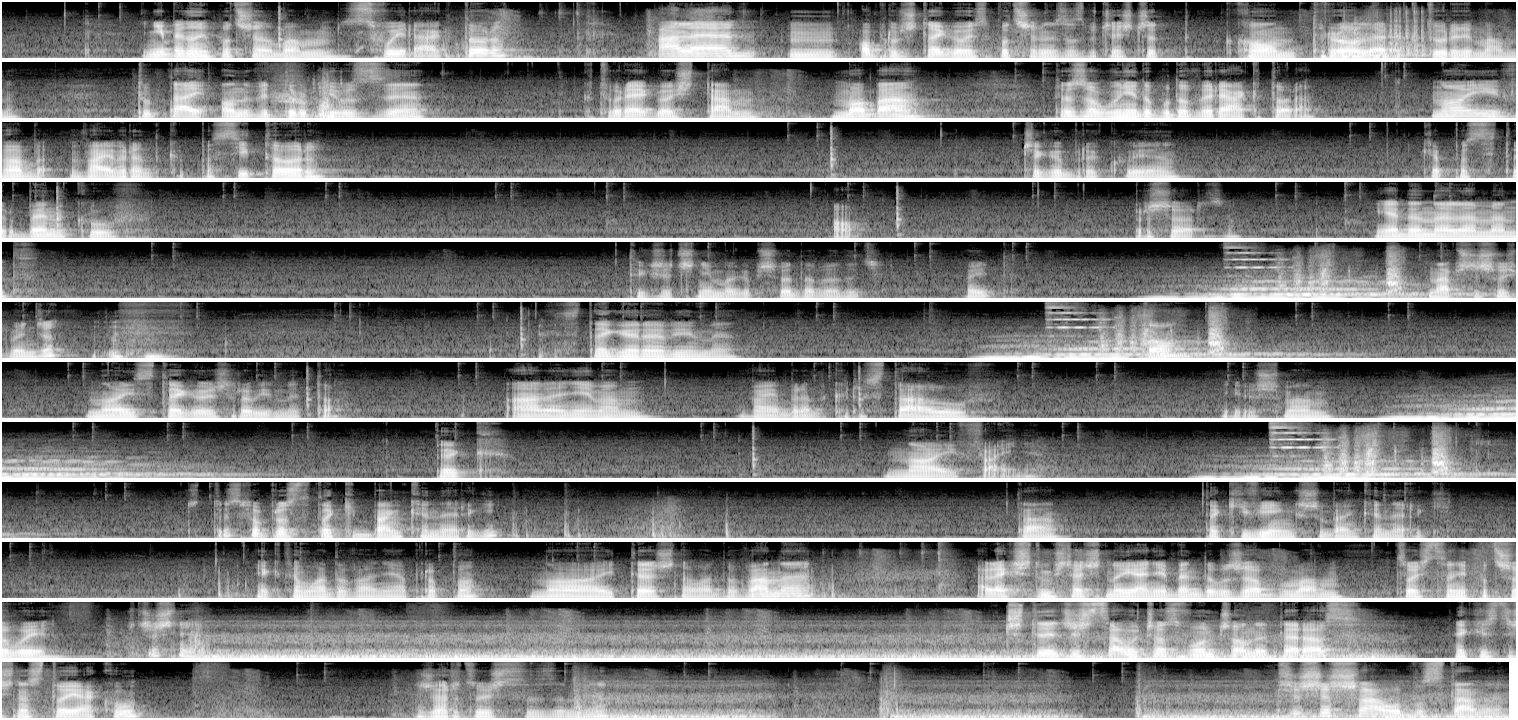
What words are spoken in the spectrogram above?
Nie będę mi potrzebny, mam swój reaktor. Ale mm, oprócz tego jest potrzebny zazwyczaj jeszcze kontroler, który mamy. Tutaj on wydrupił z któregoś tam moba. To jest ogólnie do budowy reaktora. No i Vibrant Capacitor. Czego brakuje? Capacitor benków. Proszę bardzo. Jeden element. Tych rzeczy nie mogę przeładować. Wait. Na przyszłość będzie? Z tego robimy to. No i z tego już robimy to. Ale nie mam Vibrant krystalów. Już mam. Pyk. No i fajnie. Czy to jest po prostu taki bank energii? Ta. Taki większy bank energii. Jak tam ładowanie a propos? No i też naładowane. Ale jak się domyślać, no ja nie będę używał, bo mam coś, co nie potrzebuję. Przecież nie. Czy ty będziesz cały czas włączony teraz? Jak jesteś na stojaku? Żartujesz sobie ze mnie? Przecież ja szału dostanę.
